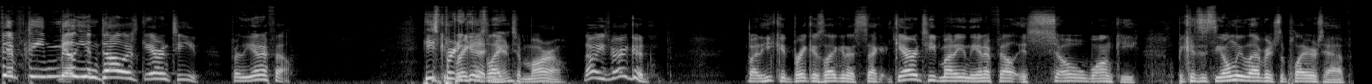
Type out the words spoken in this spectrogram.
Fifty million dollars guaranteed for the NFL. He's Could pretty break good, his leg man. tomorrow. No, he's very good. But he could break his leg in a second. Guaranteed money in the NFL is so wonky because it's the only leverage the players have.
